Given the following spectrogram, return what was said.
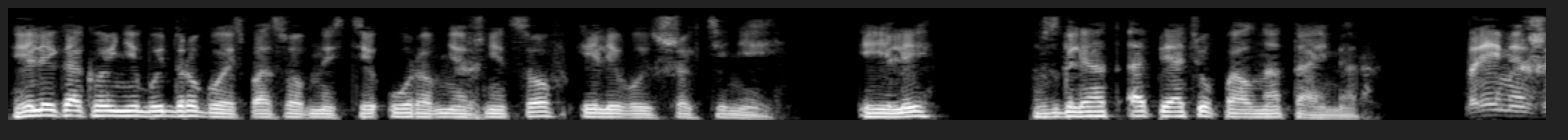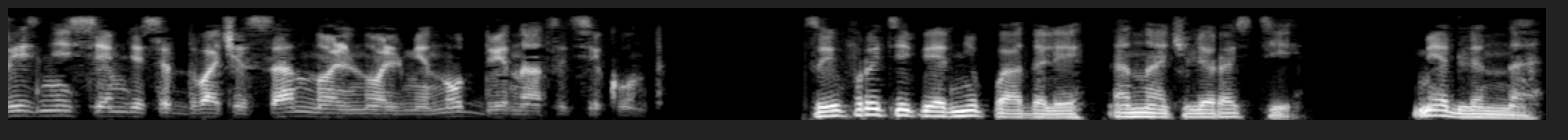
или какой-нибудь другой способности уровня жнецов или высших теней. Или... Взгляд опять упал на таймер. Время жизни 72 часа 00 минут 12 секунд. Цифры теперь не падали, а начали расти. Медленно,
